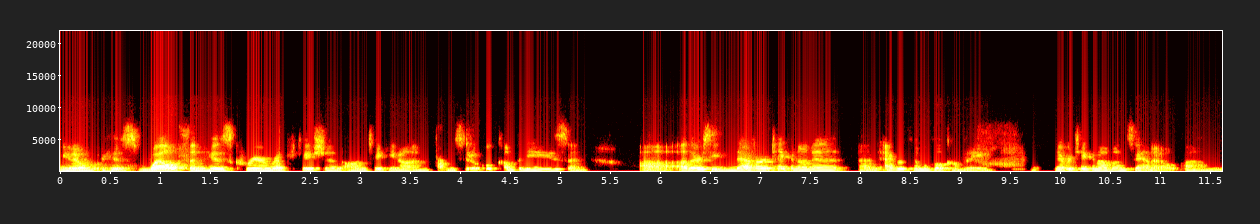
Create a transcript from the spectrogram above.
you know, his wealth and his career and reputation on taking on pharmaceutical companies and uh, others. He'd never taken on a, an agrochemical company never taken on Monsanto um,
